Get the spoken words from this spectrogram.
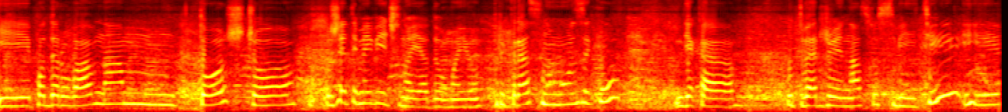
і подарував нам то, що житиме вічно, я думаю. Прекрасну музику, яка утверджує нас у світі і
